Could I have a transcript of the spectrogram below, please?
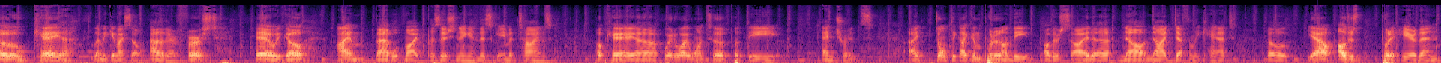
Okay, uh, let me get myself out of there first. There we go. I am bad with my positioning in this game at times. Okay, uh, where do I want to put the entrance? I don't think I can put it on the other side. Uh, no, no, I definitely can't. So, yeah, I'll just put it here then.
